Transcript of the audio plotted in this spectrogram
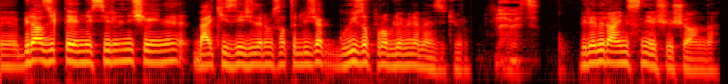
Ee, birazcık da En-Nesyri'nin şeyini belki izleyicilerimiz hatırlayacak Guiza problemine benzetiyorum. Evet. Birebir aynısını yaşıyor şu anda.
